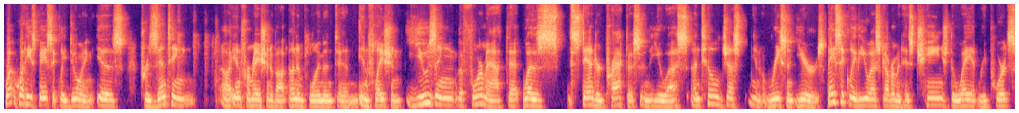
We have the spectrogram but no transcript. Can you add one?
what, what he's basically doing is presenting uh, information about unemployment and inflation using the format that was standard practice in the US until just, you know, recent years. Basically, the US government has changed the way it reports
